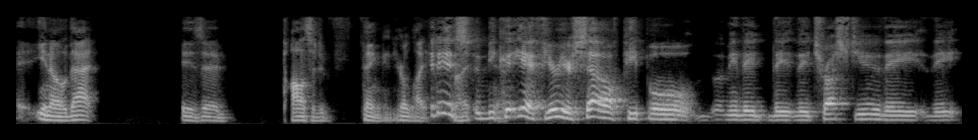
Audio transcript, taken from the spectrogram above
you know that is a positive thing in your life It is right? because yeah. if you're yourself, people. I mean, they they they trust you. They they.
